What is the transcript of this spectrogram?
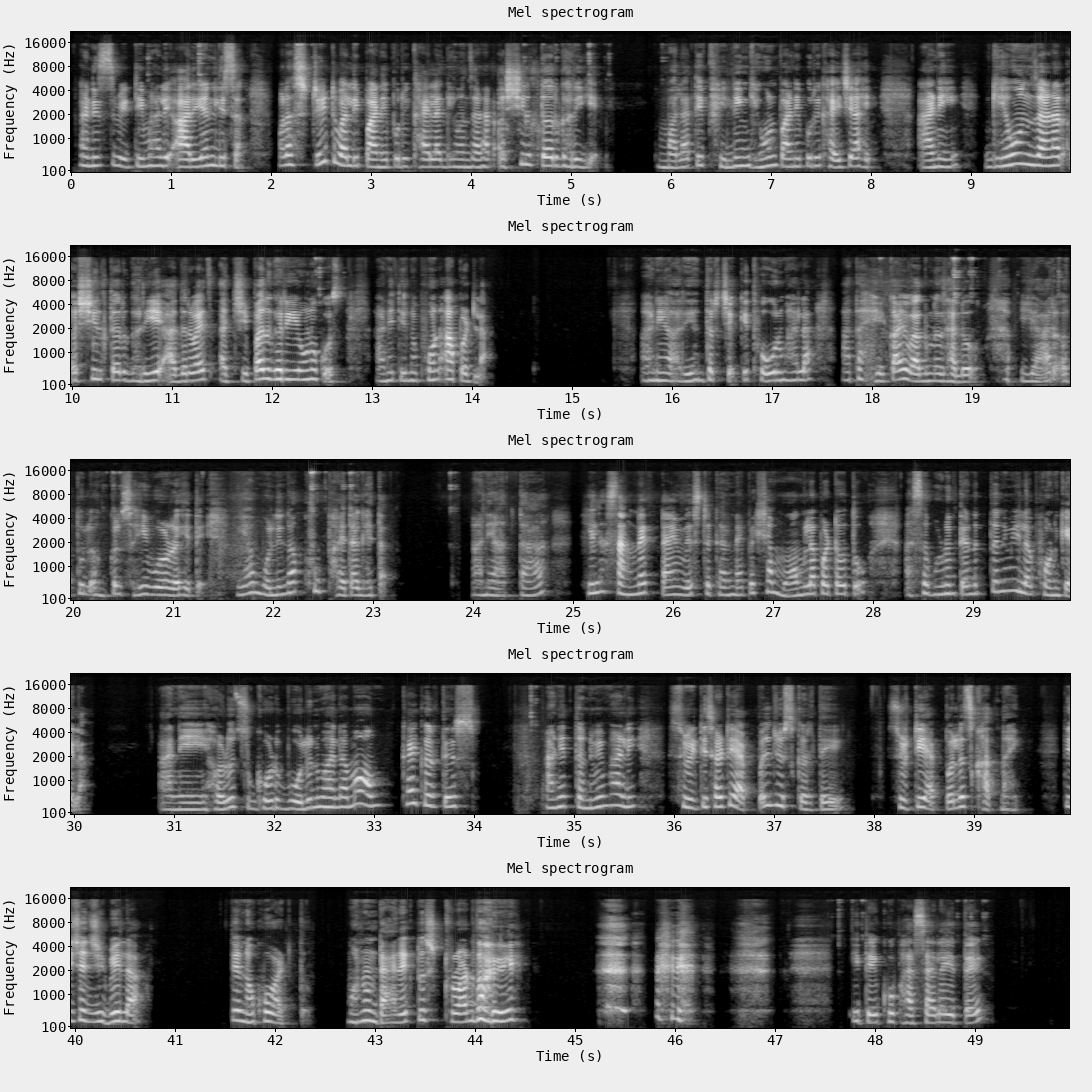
आणि स्वीटी म्हणाली आर्यन लिसन मला स्ट्रीटवाली पाणीपुरी खायला घेऊन जाणार असशील तर घरी ये. मला ती फिलिंग घेऊन पाणीपुरी खायची आहे आणि घेऊन जाणार असशील तर घरी ये अदरवाईज अजिबात घरी येऊ नकोस. आणि तिनं फोन आपटला. आणि आर्यन तर चकित होऊन म्हणाला आता हे काय वागणं झालं? यार अतुल अंकल सही बोल रहे ते या मुलींना खूप फायदा घेतात. आणि आता हिला सांगण्यात टाईम वेस्ट करण्यापेक्षा मॉमला पटवतो असं म्हणून त्यानं तन्वीला फोन केला. आणि हळूच गोड बोलून म्हणाला मॉम काय करतेस? आणि तन्वी म्हणाली स्वीटीसाठी ॲपल ज्यूस करते. स्वीटी ॲपलच खात नाही. तिच्या जिभेला ते नको वाटतं. म्हणून डायरेक्ट स्ट्रॉटद्वारे इथे खूप हसायला येतं आहे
